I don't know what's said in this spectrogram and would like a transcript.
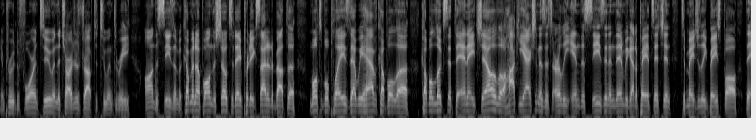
improved to 4 and 2 and the Chargers dropped to 2 and 3 on the season. But coming up on the show today, pretty excited about the multiple plays that we have. A couple uh, couple looks at the NHL, a little hockey action as it's early in the season, and then we got to pay attention to Major League Baseball, the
